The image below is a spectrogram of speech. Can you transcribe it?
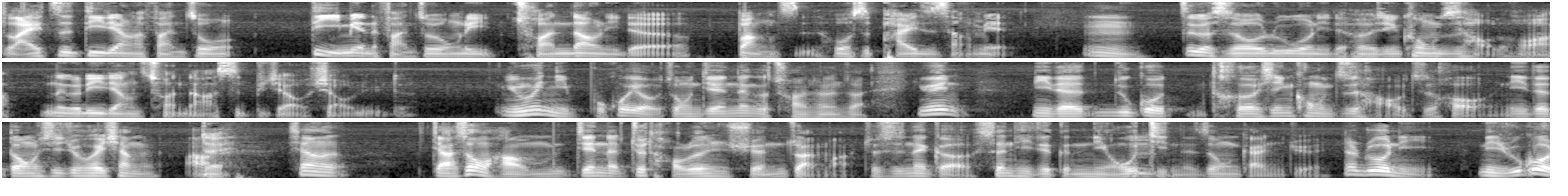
来自地量的反作地面的反作用力传到你的。棒子或是拍子上面，嗯，这个时候如果你的核心控制好的话，那个力量传达是比较有效率的，因为你不会有中间那个传传传，因为你的如果核心控制好之后，你的东西就会像啊，对，像假设我好，我们今天呢就讨论旋转嘛，就是那个身体这个扭紧的这种感觉。嗯、那如果你你如果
